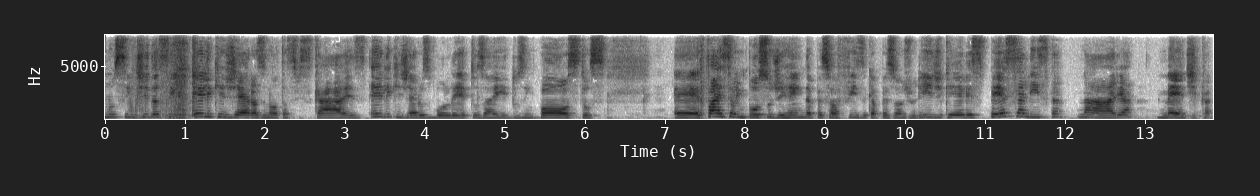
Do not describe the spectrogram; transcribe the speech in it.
no sentido assim, ele que gera as notas fiscais, ele que gera os boletos aí dos impostos, é, faz seu imposto de renda, pessoa física, pessoa jurídica, e ele é especialista na área médica.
